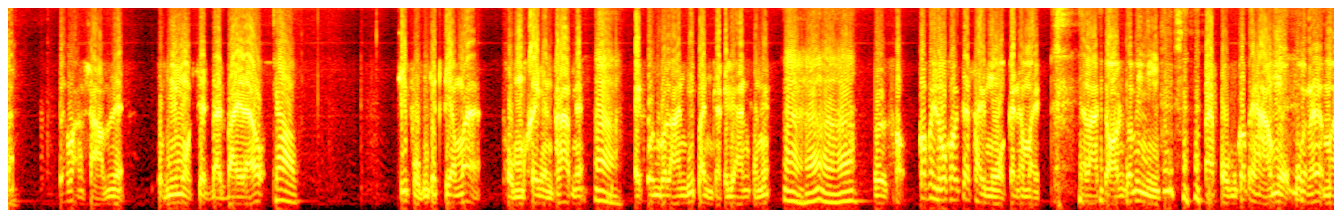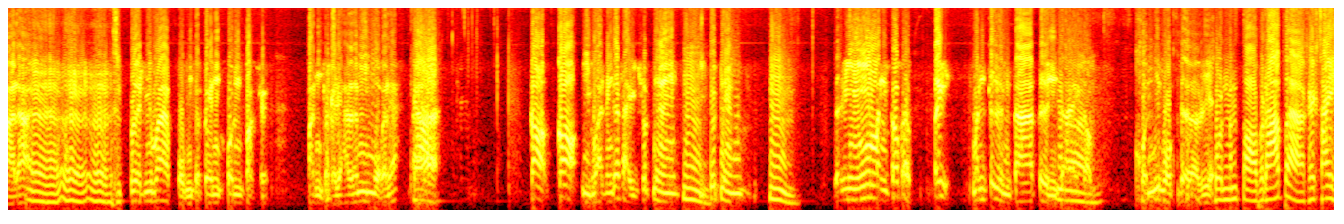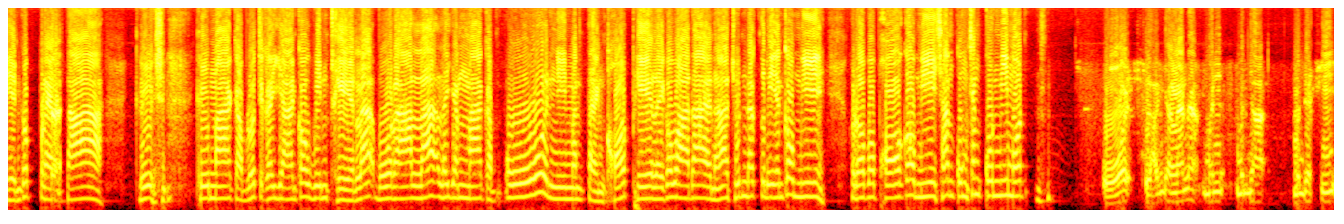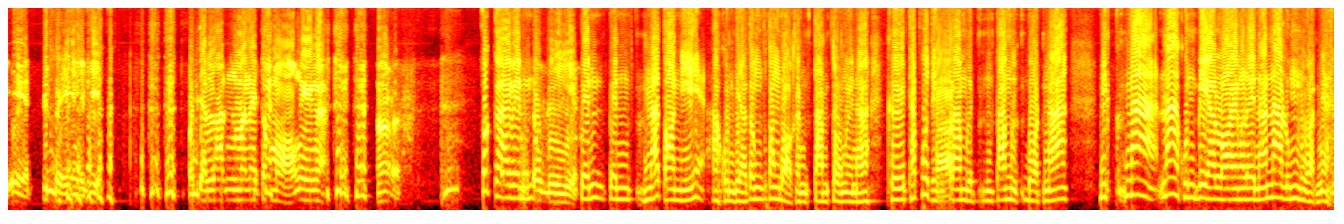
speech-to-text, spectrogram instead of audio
ระหว่างสามเนี่ย ผมมีหมวกเจ็ดแปดใบแล้ว ข้าวที่ผมจะเตรียมว่า ผมเคยเห็นภาพเนี่ยอ่าไอ้คนโบราณที่ปั่นจักรยานคันเนี้ยอ่าฮะอ่าฮะเออเขาก็ไม่รู้เขาจะใส่หมวกกันทำไมจราจรก็ไม่มี แต่ผมก็ไปหาหมวกพวกนั้นมาได้ เออเออเออเพื่อที่ว่าผมจะเป็นคนปักปั่นจักรยานแล้วมีหมวกอันเนี้ยครับ ก็ก็อีกวันหนึ่งก็ใส่อีกชุดหนึ่งอืม อีกชุดหนึ่งอืมแล้วทีนี้มันก็แบบเอ้ยมันตื่นตาตื่นใจกับคนที่พบเจอพี่ คนมันตอบรับอะใครๆเห็นก็แปลกตา คือคือมากับรถจักรยานก็วินเทจละโบราณละ แล้วยังมากับ โอ้นี่มันแต่งคอสเพลย์อะไรก็ว่าได้นะ ชุดนักเรียนก็มีรปภก็มีช่างกงช่างกลมีหมด โอ้ยหลังจากนั้นอะ มันมันจะมันจะคีเอทขึ้นไปเองเลยพี่ มันจะรันมาในสมองเองอะเออ ก็กลายเป็นโชคดี เป็นเป็นณตอนนี้อะคุณเบียร์ต้องต้องบอกกันตามตรงเลยนะคือถ้าพูดถึงครับ ปลาหมึกปลาหมึกบดนะนี่หน้าหน้าคุณเบียร์ลอยมาเลยนะหน้าลุงหนวดเนี่ย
